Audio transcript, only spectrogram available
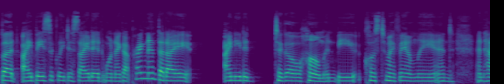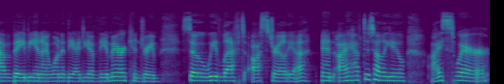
But I basically decided when I got pregnant that I I needed to go home and be close to my family and and have a baby and I wanted the idea of the American dream. So we left Australia and I have to tell you, I swear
